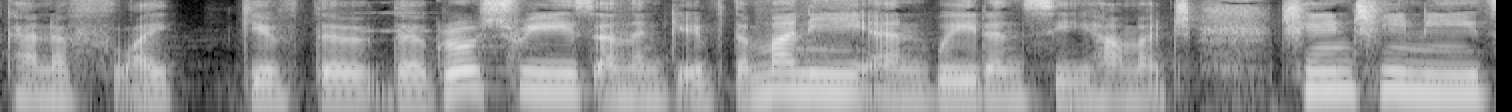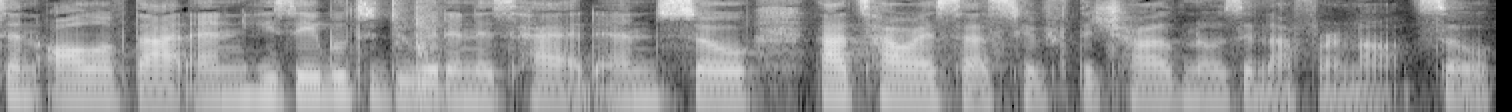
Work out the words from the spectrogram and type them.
kind of like give the the groceries and then give the money and wait and see how much change he needs and all of that and he's able to do it in his head and so that's how i assessed if the child knows enough or not so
